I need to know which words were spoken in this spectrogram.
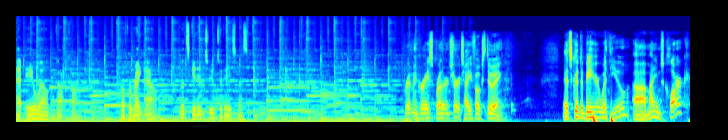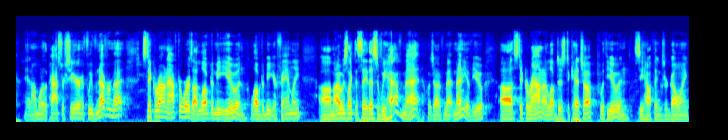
at aol.com. But for right now, let's get into today's message. Rittman Grace brother Brethren Church, how you folks doing? It's good to be here with you. Uh, my name's Clark, and I'm one of the pastors here. If we've never met, stick around afterwards. I'd love to meet you and love to meet your family. Um, I always like to say this: if we have met, which I've met many of you, uh, stick around. I'd love just to catch up with you and see how things are going.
